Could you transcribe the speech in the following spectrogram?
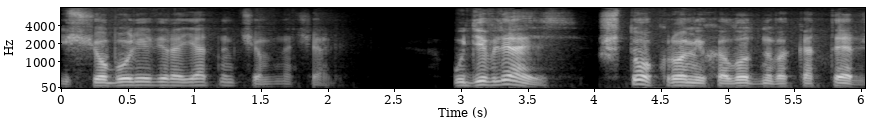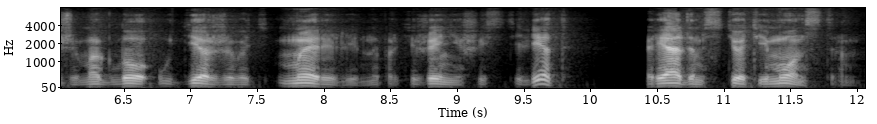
еще более вероятным, чем в начале. Удивляясь, что кроме холодного коттеджа могло удерживать Мэрилин на протяжении шести лет, рядом с тетей-монстром,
